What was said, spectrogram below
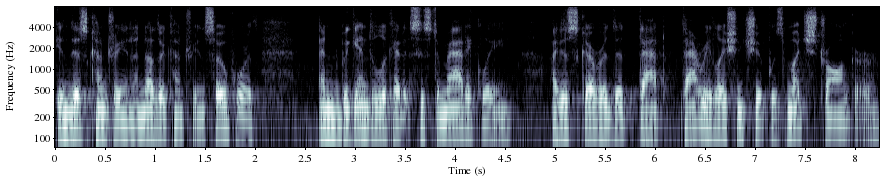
in this country and another country and so forth, and began to look at it systematically, I discovered that that, that relationship was much stronger,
